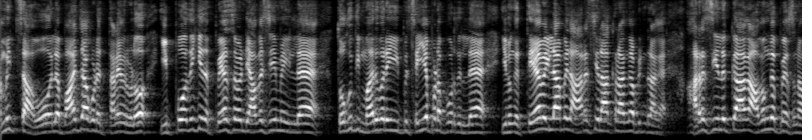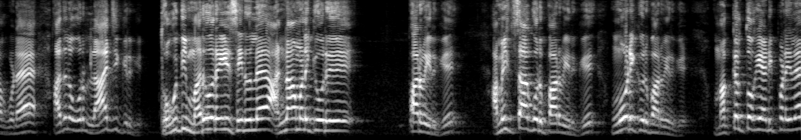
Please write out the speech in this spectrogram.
அமித்ஷாவோ இல்லை பாஜகவுடைய தலைவர்களோ இப்போதைக்கு இதை பேச வேண்டிய அவசியமே இல்லை. தொகுதி மறுவரை இப்போ செய்யப்பட போகிறது இல்லை. இவங்க தேவையில்லாமல் இதை அரசியலாக்குறாங்க அப்படின்றாங்க. அரசியலுக்காக அவங்க பேசினா கூட அதில் ஒரு லாஜிக் இருக்குது தொகுதி மறுவரையை செய்கிறதுல அண்ணாமலைக்கு ஒரு பார்வை இருக்குது அமித்ஷாவுக்கு ஒரு பார்வை இருக்குது மோடிக்கு ஒரு பார்வை இருக்குது மக்கள் தொகை அடிப்படையில்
